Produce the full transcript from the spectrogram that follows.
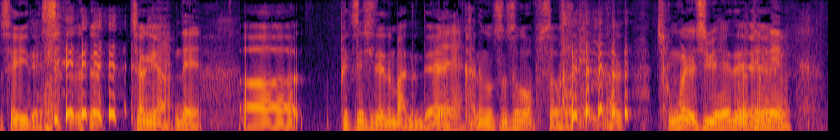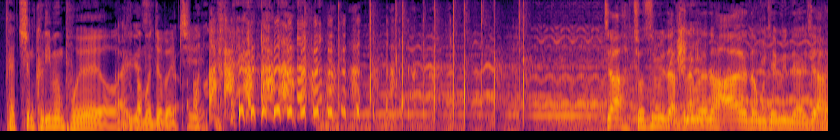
새이래 창이야 네. 아 100세 시대는 맞는데 네. 가는 건 순서가 없어 그러니까 정말 열심히 해야 돼 그래도 형님, 대충 그림은 보여요. 누가 알겠습니다. 먼저 갈지. 자 좋습니다 그러면 아 너무 재밌네요 자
